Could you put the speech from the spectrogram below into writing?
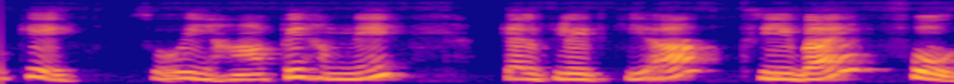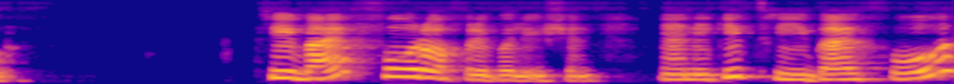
ओके सो यहाँ पे हमने कैलकुलेट किया 3 by 4 3 by 4 ऑफ़ रिवोल्यूशन यानी कि 3 by 4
